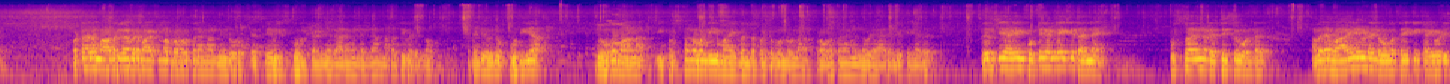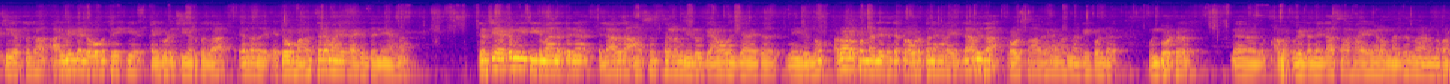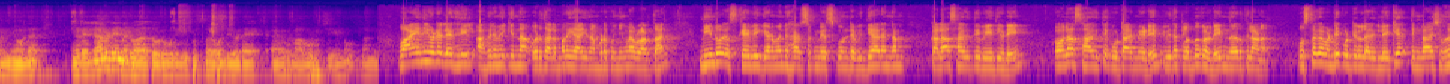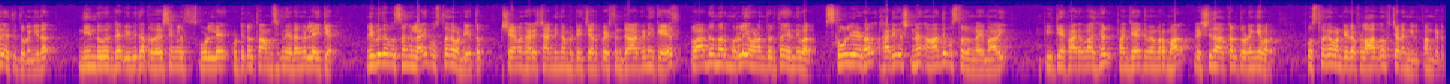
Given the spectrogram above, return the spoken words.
ഒട്ടേറെ മാതൃകാപരമായിട്ടുള്ള പ്രവർത്തനങ്ങൾ Neendoor S K V school കഴിഞ്ഞ കാലങ്ങളിലെല്ലാം നടത്തി വരുന്നു. അതിന്റെ ഒരു പുതിയ രൂപമാണ് ഈ പുസ്തക വണ്ടിയുമായി ബന്ധപ്പെട്ടുകൊണ്ടുള്ള പ്രവർത്തനങ്ങൾ ഇന്നിവിടെ ആരംഭിക്കുന്നത്. തീർച്ചയായും കുട്ടികളിലേക്ക് തന്നെ പുസ്തകങ്ങൾ എത്തിച്ചുകൊണ്ട് അവരെ വായനയുടെ ലോകത്തേക്ക് കൈവടി ചേർത്തുക അറിവിന്റെ ലോകത്തേക്ക് കൈവടി ചേർത്തുക എന്നത് ഏറ്റവും മഹത്തരമായ കാര്യം തന്നെയാണ്. തീർച്ചയായിട്ടും ഈ തീരുമാനത്തിന് എല്ലാവിധ ആശംസകളും നീലൂർ ഗ്രാമപഞ്ചായത്ത് നേരുന്നു. അതോടൊപ്പം തന്നെ ഇതിന്റെ പ്രവർത്തനങ്ങളെ എല്ലാവിധ പ്രോത്സാഹനങ്ങളും നൽകിക്കൊണ്ട് മുൻപോട്ട് അവർക്ക് വേണ്ടുന്ന എല്ലാ സഹായങ്ങളും നൽകുന്നതാണെന്ന് പറഞ്ഞുകൊണ്ട് നിങ്ങളുടെ എല്ലാവരുടെയും അനുവാദത്തോടുകൂടി ഈ പുസ്തകവണ്ടിയുടെ ഫ്ലാഗ് ചെയ്യുന്നു. നന്ദി. വായനയുടെ ലഹരിയിൽ അഭിനമിക്കുന്ന ഒരു തലമുറയായി നമ്മുടെ കുഞ്ഞുങ്ങളെ വളർത്താൻ Neendoor S K V government higher secondary സ്കൂളിന്റെ വിദ്യാരംഗം കലാസാഹിത്യ വേദിയുടെയും ഓല സാഹിത്യ കൂട്ടായ്മയുടെയും വിവിധ ക്ലബ്ബുകളുടെയും നേതൃത്വത്തിലാണ് പുസ്തകവണ്ടി കുട്ടികളുടെ അരികിലേക്ക് തിങ്കളാഴ്ച മുതൽ എത്തി തുടങ്ങിയത്. നീണ്ടൂരിന്റെ വിവിധ പ്രദേശങ്ങളിൽ സ്കൂളിലെ കുട്ടികൾ താമസിക്കുന്ന ഇടങ്ങളിലേക്ക് വിവിധ ദിവസങ്ങളിലായി പുസ്തക വണ്ടിയെത്തും. ക്ഷേമകാര്യ standing committee chairperson Ragini K S ward member Murali Onamthuruth എന്നിവർ സ്കൂൾ ലീഡർ ഹരികൃഷ്ണന് ആദ്യ പുസ്തകം കൈമാറി. പി ടി എ ഭാരവാഹികൾ പഞ്ചായത്ത് മെമ്പർമാർ രക്ഷിതാക്കൾ തുടങ്ങിയവർ പുസ്തക വണ്ടിയുടെ ഫ്ളാഗ് ഓഫ് ചടങ്ങിൽ പങ്കെടുത്തു.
